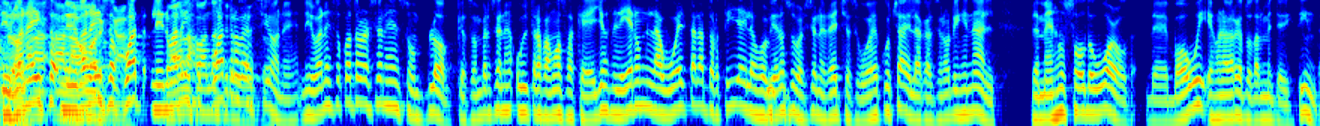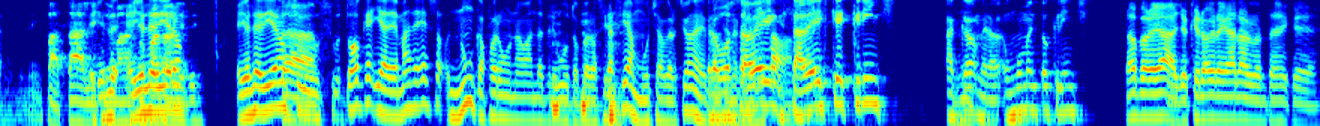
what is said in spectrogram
Nirvana hizo, Nirvana hizo cuatro, Nirvana hizo cuatro versiones. Nirvana hizo cuatro versiones en su unplugged, que son versiones ultra famosas, que ellos le dieron la vuelta a la tortilla y las volvieron sus versiones. De hecho, si vos escucháis la canción original, The Man Who Sold the World, de Bowie, es una verga totalmente distinta, ¿me entendés? Fatal. Ellos le- ellos le dieron- Ellos le dieron O sea- su, su toque y además de eso, nunca fueron una banda tributo, pero sí hacían muchas versiones de Pero vos canciones que sabéis, sabéis que cringe. Acá, Mm. mira, un momento cringe. No, pero ya, yo quiero agregar algo antes de que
